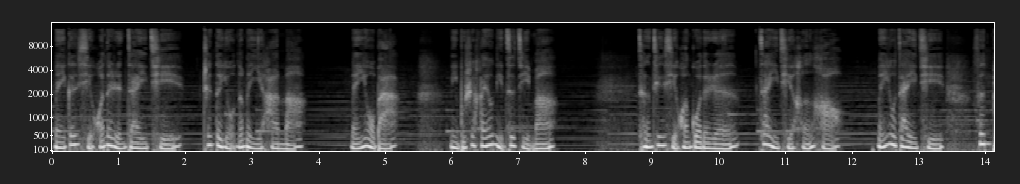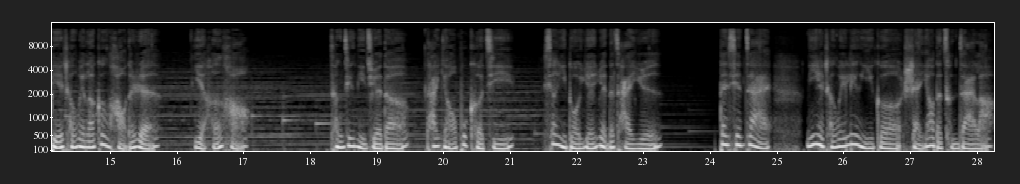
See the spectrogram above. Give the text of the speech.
没跟喜欢的人在一起，真的有那么遗憾吗？没有吧？你不是还有你自己吗？曾经喜欢过的人在一起很好，没有在一起，分别成为了更好的人，也很好。曾经你觉得他遥不可及，像一朵远远的彩云。但现在，你也成为另一个闪耀的存在了。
